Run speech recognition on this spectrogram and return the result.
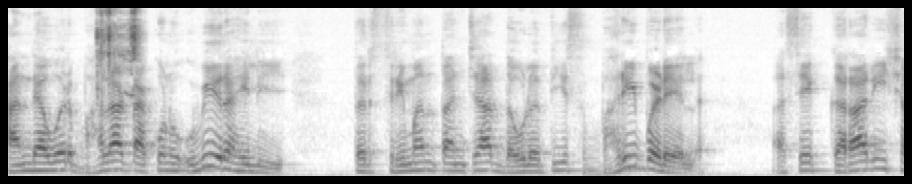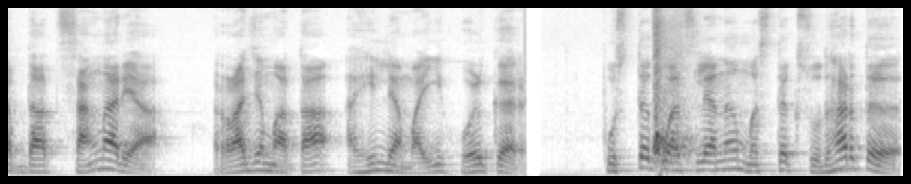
खांद्यावर भाला टाकून उभी राहिली तर श्रीमंतांच्या दौलतीस भारी पडेल असे करारी शब्दात सांगणाऱ्या राजमाता अहिल्यामाई होळकर. पुस्तक वाचल्यानं मस्तक सुधारतं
